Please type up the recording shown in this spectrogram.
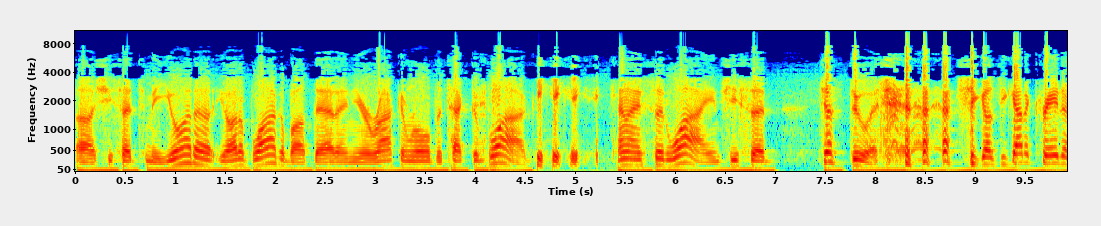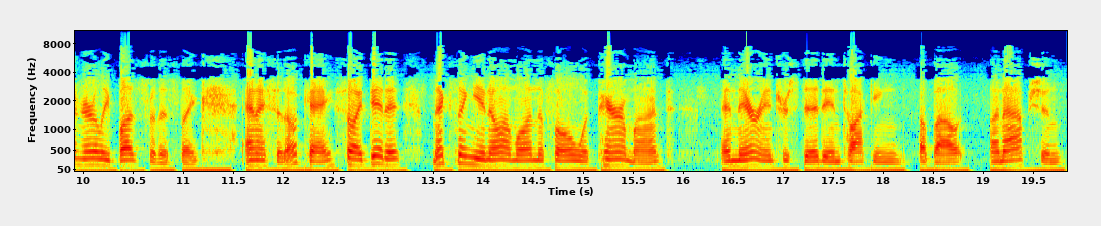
uh, she said to me, "You ought to you ought to blog about that in your rock and roll detective blog." And I said, why? And she said, just do it. she goes, you got to create an early buzz for this thing. And I said, okay. So I did it. Next thing you know, I'm on the phone with Paramount, and they're interested in talking about an option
